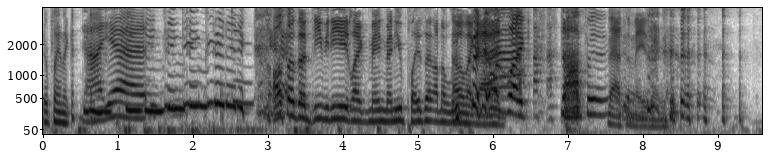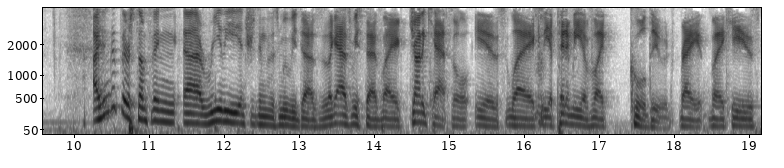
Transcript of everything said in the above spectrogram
They're playing like Not yet. ding, ding, ding, ding, ding, ding. Also, the DVD like main menu plays that on a loop. Oh my And God. I was like, stop it. That's amazing. I think that there's something uh, really interesting that this movie does. Is like as we said, like Johnny Castle is like the epitome of like cool dude, right? Like he's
